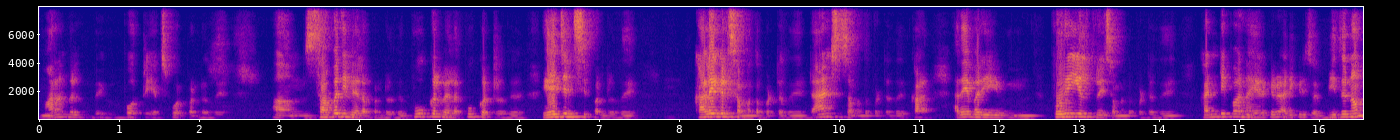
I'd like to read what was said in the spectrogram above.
மரங்கள் வெ- போட்டு எக்ஸ்போர்ட் பண்ணுறது சபதி வேலை பண்ணுறது பூக்கள் வேலை பூ கட்டுறது ஏஜென்சி பண்ணுறது கலைகள் சம்மந்தப்பட்டது டான்ஸ் சம்மந்தப்பட்டது க அதே மாதிரி பொறியியல் துறை சம்மந்தப்பட்டது கண்டிப்பாக நான் ஏற்கனவே அடிக்கடி சொல் மிதுனம்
